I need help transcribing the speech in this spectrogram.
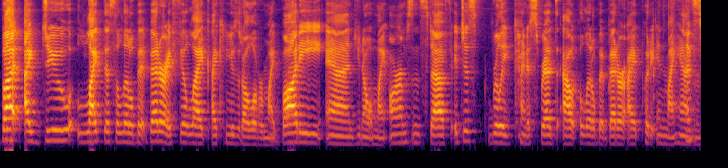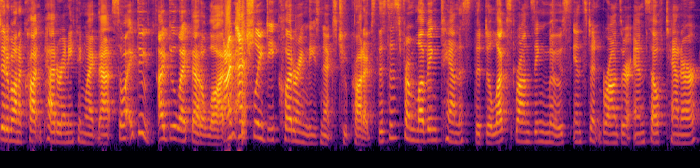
but I do like this a little bit better. I feel like I can use it all over my body and, you know, my arms and stuff. It just really kind of spreads out a little bit better. I put it in my hand instead of on a cotton pad or anything like that. So I do, I do like that a lot. I'm actually decluttering these next two products. This is from Loving Tan. This is the Deluxe Bronzing Mousse, Instant Bronzer and Self Tanner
